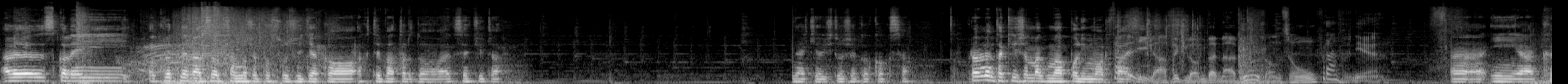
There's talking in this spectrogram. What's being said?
Ale z kolei okrutny nadzorca może posłużyć jako aktywator do Executa. Na jakiegoś dużego koksa. Problem taki, że mag ma polimorfa. Ta lila wygląda na wiążącą prawnie. E, I jak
